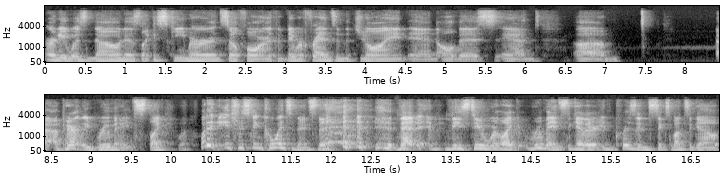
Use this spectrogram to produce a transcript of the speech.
Ernie was known as like a schemer and so forth, and they were friends in the joint and all this, and um a- apparently roommates. Like, what an interesting coincidence that that these two were like roommates together in prison six months ago,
